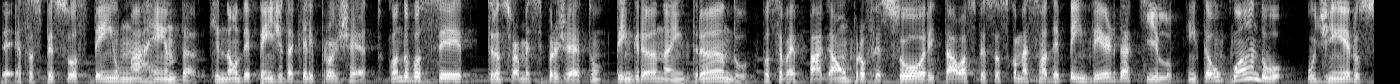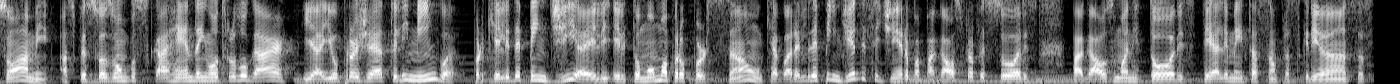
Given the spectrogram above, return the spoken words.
é, essas pessoas têm uma renda que não depende daquele projeto. Quando você transforma esse projeto, tem grana entrando, você vai pagar um professor e tal, as pessoas começam a depender daquilo. Então, quando o dinheiro some, as pessoas vão buscar renda em outro lugar. E aí o projeto ele mingua, porque ele dependia, ele, ele tomou uma proporção que agora ele dependia desse dinheiro para pagar os professores, pagar os monitores, ter alimentação para as crianças,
